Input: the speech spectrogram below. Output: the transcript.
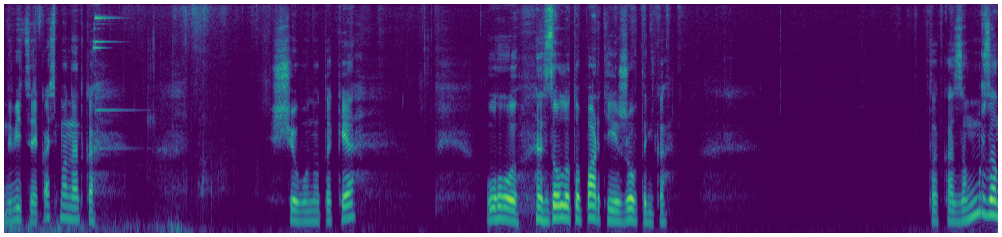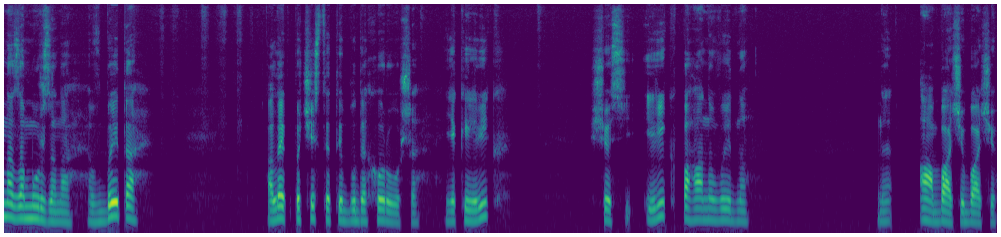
дивіться, якась монетка. Що воно таке? О, золото партії жовтенька. Така замурзана, замурзана, вбита. Але як почистити буде хороше. Який рік? Щось і рік погано видно. Не... А, бачу, бачу.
